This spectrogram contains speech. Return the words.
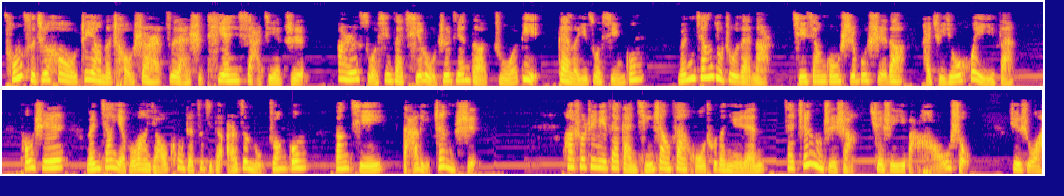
从此之后，这样的丑事儿自然是天下皆知。二人索性在齐鲁之间的卓地盖了一座行宫，文姜就住在那儿。齐襄公时不时的还去幽会一番，同时文姜也不忘遥控着自己的儿子鲁庄公，帮其打理政事。话说，这位在感情上犯糊涂的女人，在政治上却是一把好手。据说啊，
